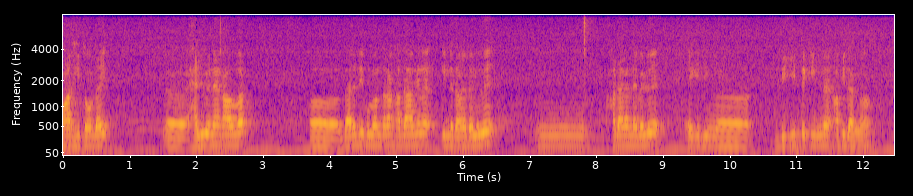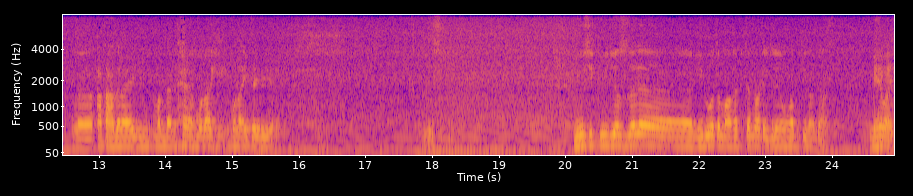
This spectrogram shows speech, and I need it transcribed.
මාර් හිත හොඳයි. හැලුවේ නැහැ කවවත්. වැරදි පුළුවන් තරම් හදාගෙන ඉන්න තමයි බැලුවේ. හදාගන්න බැලුවේ. ඒක ඉතින් බිගීත් එක්ක ඉන්න අපි දන්නවා. කතා හදන අය ඉතින් මම දන්නේ මොනවා මොනවා හිතයිද කියලා. මියසික් වීඩියෝස් වල නිරුවත මාකට් කරනවට ඉගලෙන මොකක්ද තියෙන අදහස? මෙහෙමයි.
